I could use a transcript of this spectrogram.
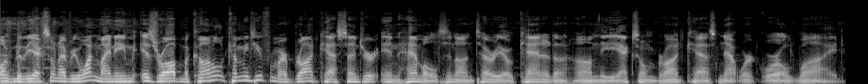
Welcome to the Zone, everyone. My name is Rob McConnell, coming to you from our broadcast center in Hamilton, Ontario, Canada, on the Zone Broadcast Network worldwide.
